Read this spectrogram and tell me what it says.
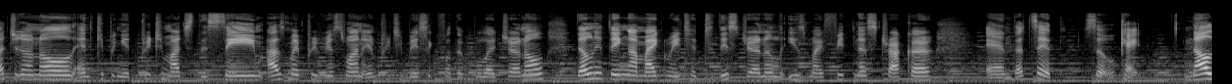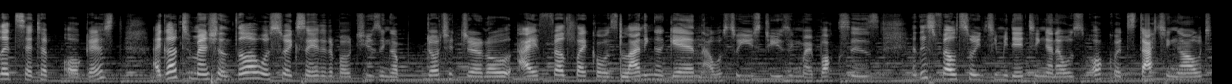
a journal and keeping it pretty much the same as my previous one and pretty basic for the bullet journal. The only thing I migrated to this journal is my fitness tracker and that's it. So, okay, now let's set up August. I got to mention, though I was so excited about using a dotted journal, I felt like I was learning again. I was so used to using my boxes, and this felt so intimidating and I was awkward starting out.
